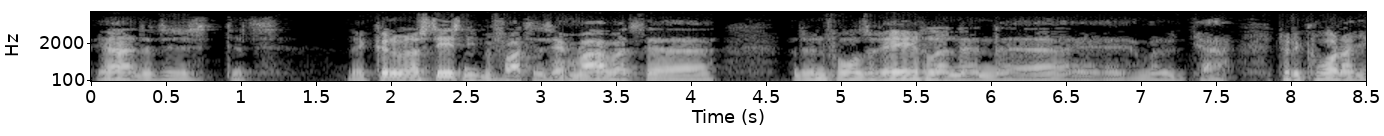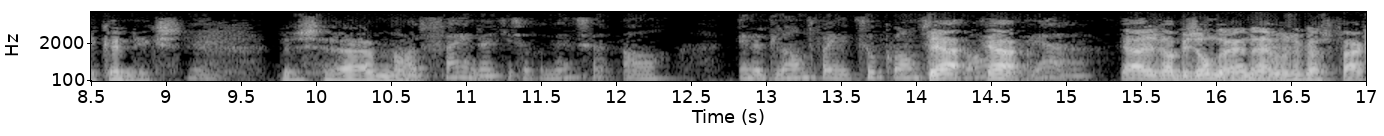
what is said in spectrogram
ja, dat is... Dat, dat kunnen we nog steeds niet bevatten, zeg maar, wat, uh, wat hun voor ons regelen. En uh, ja, door de corona, je kunt niks. Nee. Dus, um, oh, wat fijn dat je zulke mensen al in het land waar je toekomst ja, ja, ja. Ja, dat is wel bijzonder. En ja. hebben we ook wel vaak,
